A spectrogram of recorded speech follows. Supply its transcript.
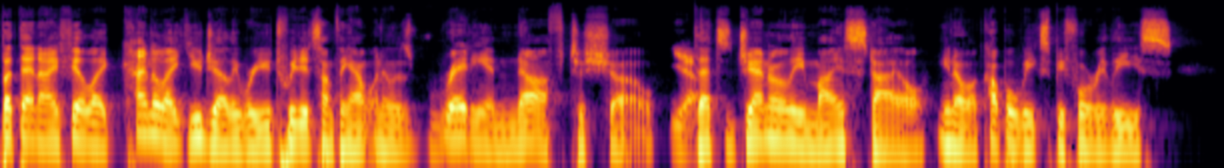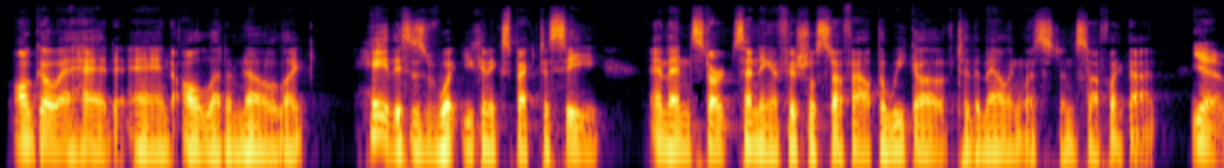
But then I feel like kind of like you, Jelly, where you tweeted something out when it was ready enough to show. Yeah. That's generally my style. You know, a couple weeks before release, I'll go ahead and I'll let them know, like, hey, this is what you can expect to see. And then start sending official stuff out the week of to the mailing list and stuff like that. Yeah.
